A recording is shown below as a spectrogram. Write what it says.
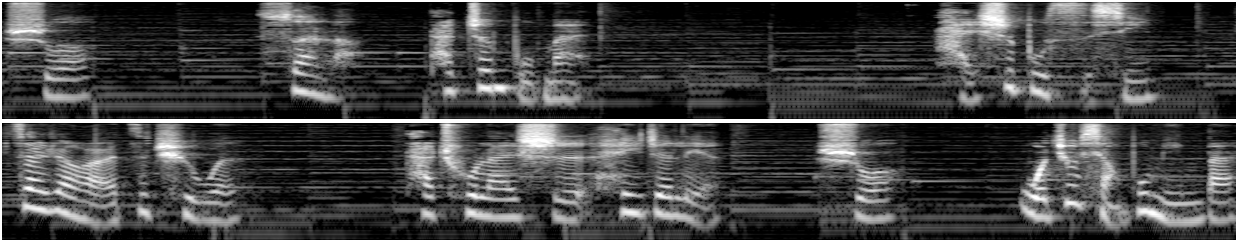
说：“算了，他真不卖。”还是不死心，再让儿子去问。他出来时黑着脸，说：“我就想不明白，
